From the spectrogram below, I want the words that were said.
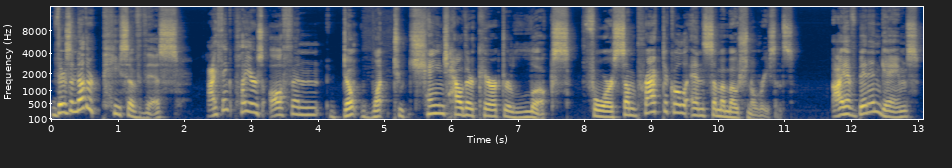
There's another piece of this. I think players often don't want to change how their character looks for some practical and some emotional reasons. I have been in games,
